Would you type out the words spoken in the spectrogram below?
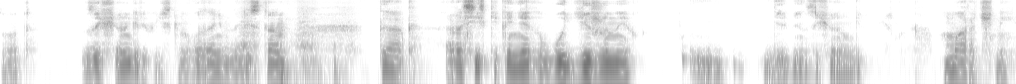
Вот защищен графическим указанием Дагестан. Так, российский коньяк выдержанный, защищен марочный.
